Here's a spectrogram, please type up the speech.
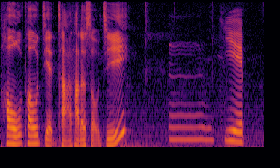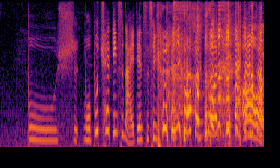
偷偷检查他的手机？嗯，也不是，我不确定是哪一件事情，可能有很多件。哦，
